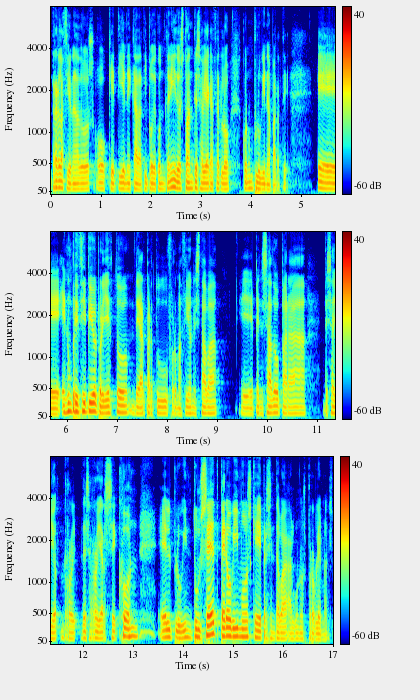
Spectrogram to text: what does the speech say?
relacionados o que tiene cada tipo de contenido. Esto antes había que hacerlo con un plugin aparte. Eh, en un principio el proyecto de Arpartu Formación estaba eh, pensado para desarrollarse con el plugin Toolset, pero vimos que presentaba algunos problemas.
